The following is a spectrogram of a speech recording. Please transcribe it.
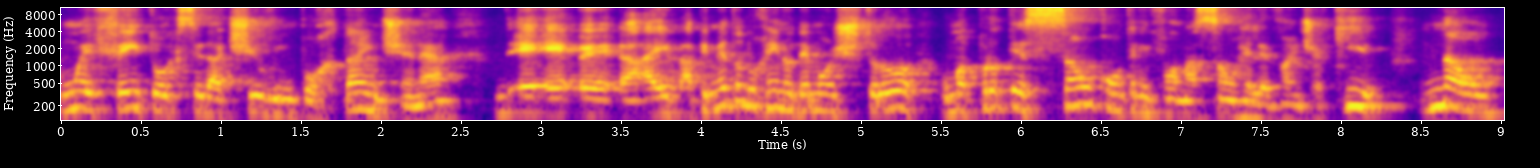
um efeito oxidativo importante, né? É, é, é a, a, pimenta do reino demonstrou uma proteção contra inflamação relevante aqui? Não.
